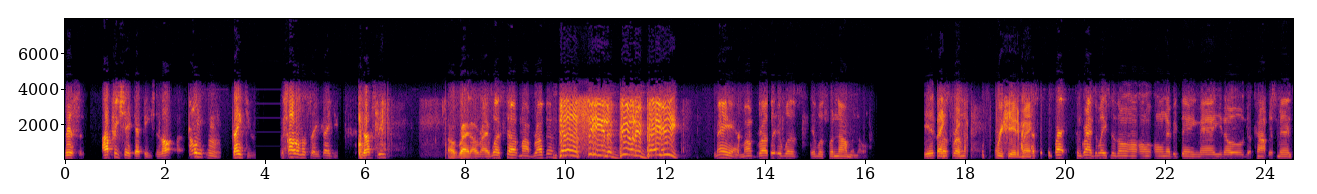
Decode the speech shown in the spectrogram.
listen, I appreciate that piece. That's all, I don't, mm, thank you. That's all I'm gonna say. Thank you. Dub C, All right, all right. What's up, my brother? Dub C in the building, baby. Man, my brother, it was it was phenomenal. It Thanks, was bro. phenomenal. Appreciate it, man. gotta say congrat- congratulations on, on on everything, man. You know your accomplishments,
